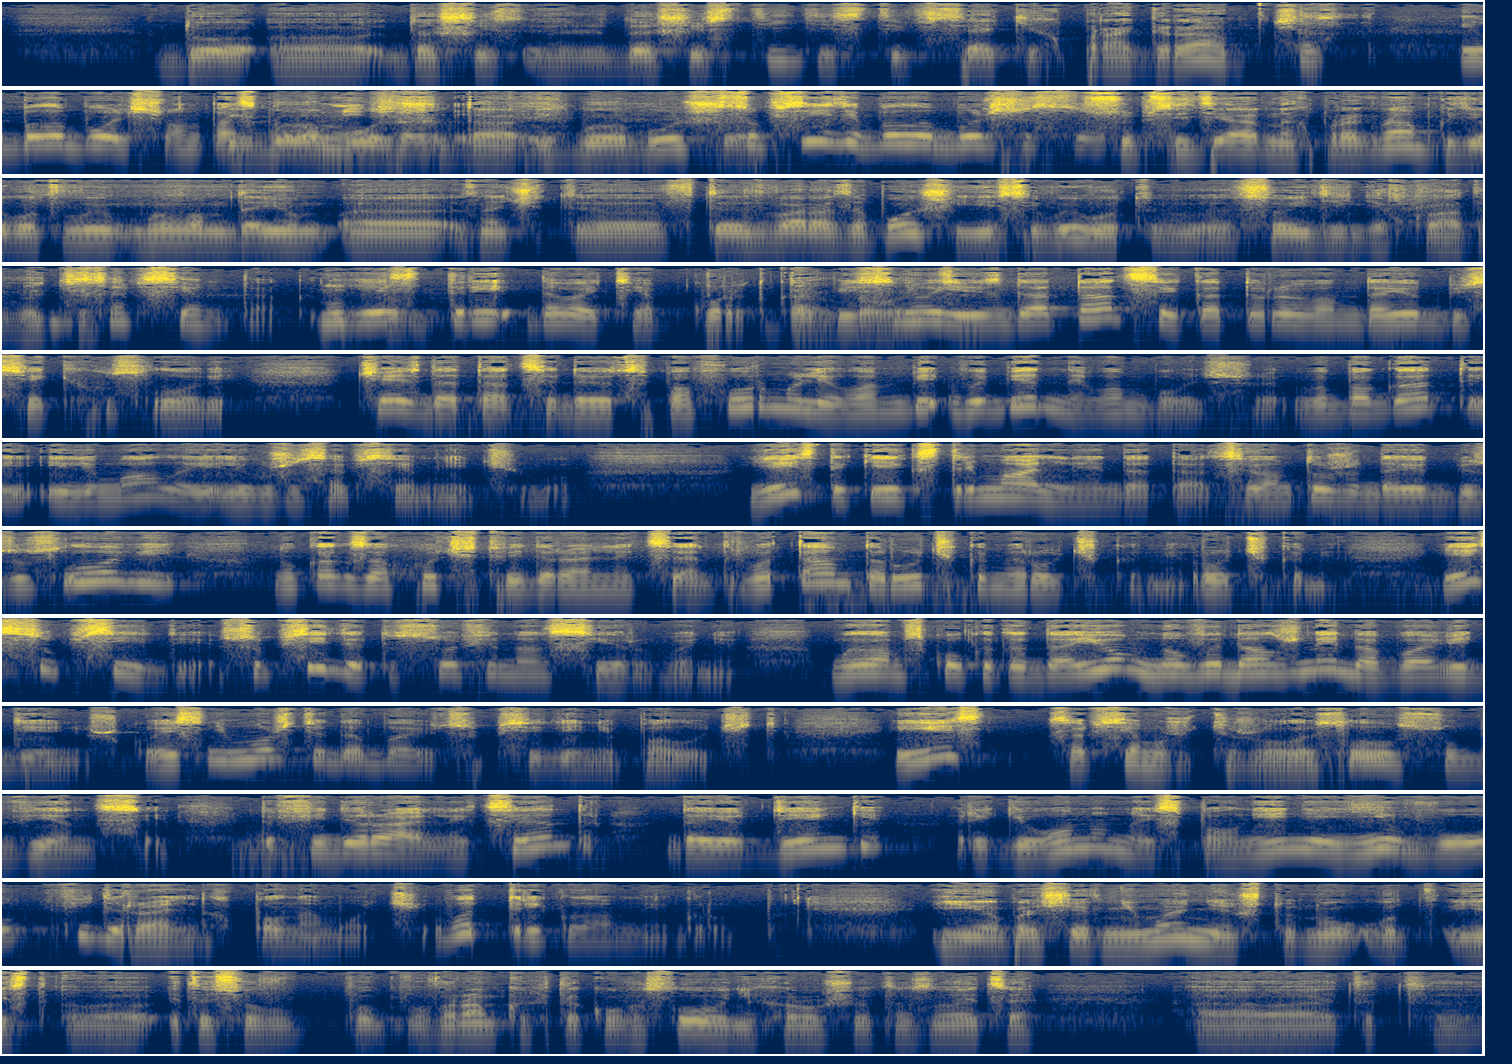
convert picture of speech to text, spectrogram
до, э, до, шесть- э, до 60 всяких программ, Сейчас их было больше, он их было поскромничал. больше, да, их было больше. Субсидий было больше сотни. субсидиарных программ, где вот вы, мы вам даем, э, значит, в два раза больше, если вы вот свои деньги Не вкладываете. совсем так. Ну, есть там- три, давайте я коротко Так, объясню. давайте. Есть дотации, которые вам дают без всяких условий. Часть дотаций дается по формуле, вам, вы бедный, вам больше. Вы богатый или мало, или уже совсем ничего. Есть такие экстремальные дотации, вам тоже дают без условий, но как захочет федеральный центр. Вот там-то ручками, ручками, ручками. Есть субсидии. Субсидия – это софинансирование. Мы вам сколько-то даем, но вы должны добавить денежку. Если не можете добавить, субсидии не получите. И есть совсем уже тяжелое слово субвенции. Это федеральный центр дает деньги региону на исполнение его федеральных полномочий. Вот три главные группы. И обращаю внимание, что, ну, вот есть, э, это все в, в- рамках такого слова нехорошего, это называется э, этот, э,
